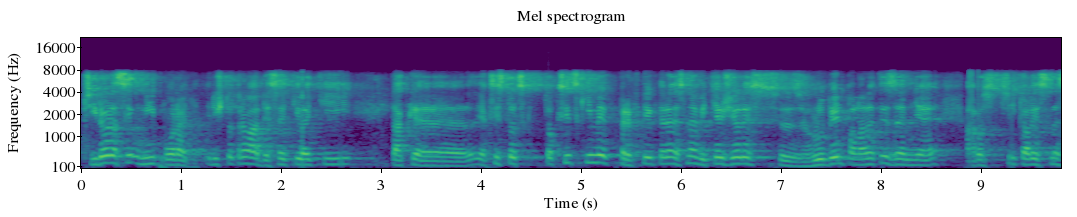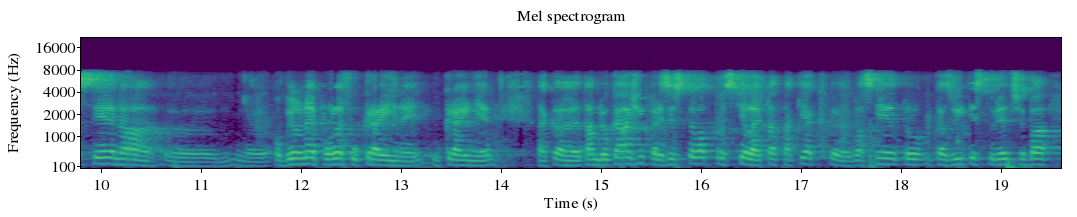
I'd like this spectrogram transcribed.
příroda si umí poradit. I když to trvá desetiletí, tak eh, jak si s toxickými prvky, které jsme vytěžili z, z hlubin planety Země a rozstříkali jsme si je na e, obilné pole v Ukrajině, Ukrajině tak e, tam dokáží persistovat prostě léta tak, jak vlastně to ukazují ty studie třeba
